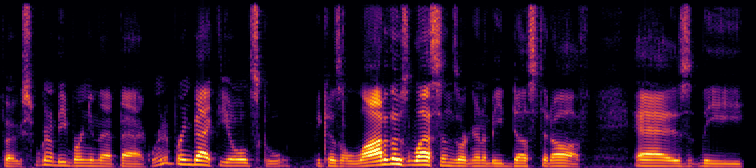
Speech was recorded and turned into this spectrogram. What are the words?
folks. We're going to be bringing that back. We're going to bring back the old school because a lot of those lessons are going to be dusted off as the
